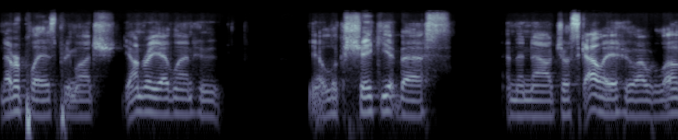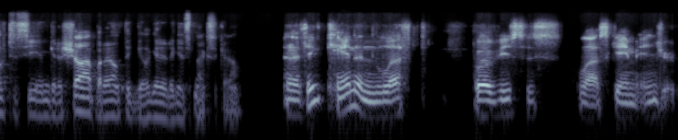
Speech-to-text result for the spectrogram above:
never plays pretty much, DeAndre Yedlin, who, you know, looks shaky at best. And then now Joe Scally, who I would love to see him get a shot, but I don't think he'll get it against Mexico. And I think Cannon left Boavista's last game injured.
